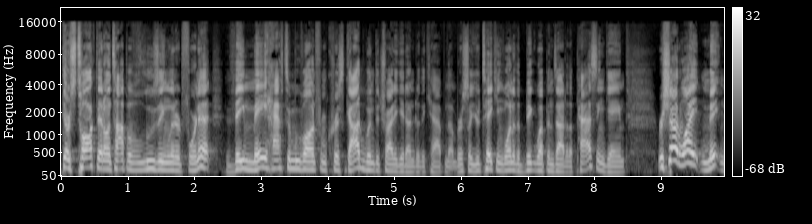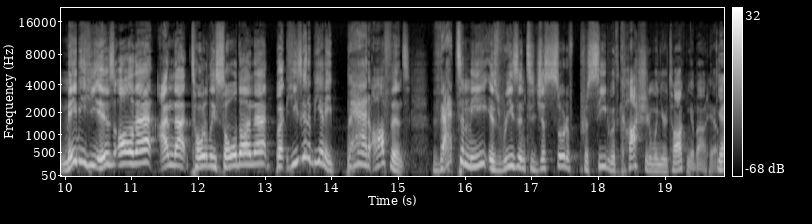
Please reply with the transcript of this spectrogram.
there's talk that on top of losing Leonard Fournette, they may have to move on from Chris Godwin to try to get under the cap number. So you're taking one of the big weapons out of the passing game. Rachaad White, may, maybe he is all of that. I'm not totally sold on that, but he's going to be in a bad offense. That to me is reason to just sort of proceed with caution when you're talking about him. Yeah,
